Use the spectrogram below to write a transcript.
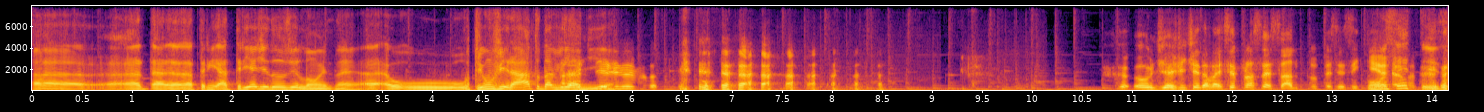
A, a, a, a, a tríade dos vilões, né? A, o, o triunvirato da vilania. um dia a gente ainda vai ser processado pelo PC Siqueira. Com certeza.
